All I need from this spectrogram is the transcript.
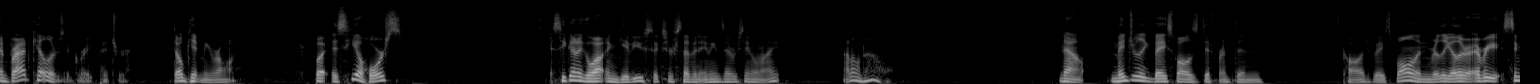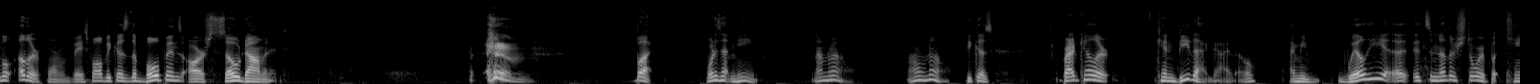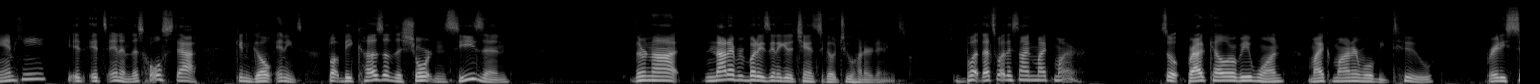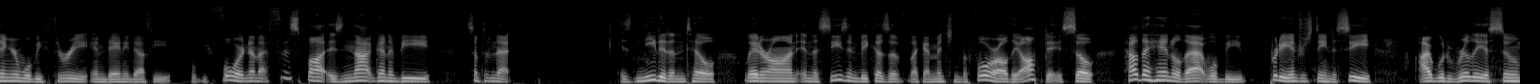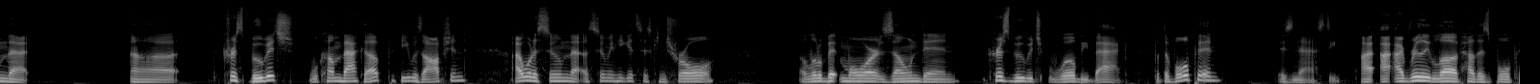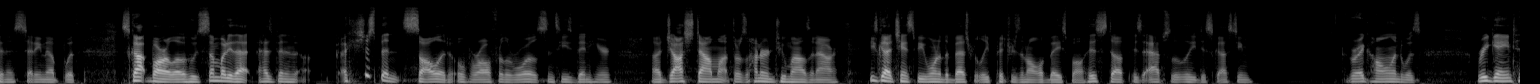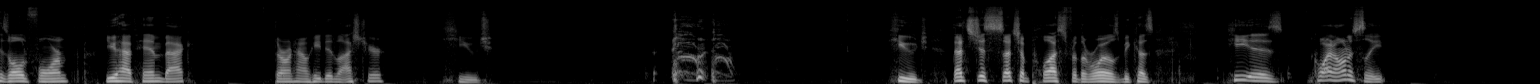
And Brad Keller's a great pitcher. Don't get me wrong. But is he a horse? Is he going to go out and give you six or seven innings every single night? I don't know. Now, Major League Baseball is different than college baseball and really other every single other form of baseball because the bullpens are so dominant. but what does that mean? I don't know. I don't know because Brad Keller can be that guy though. I mean, will he? Uh, it's another story, but can he? It, it's in him. This whole staff can go innings, but because of the shortened season, they're not. Not everybody's going to get a chance to go 200 innings, but that's why they signed Mike Minor. So Brad Keller will be one, Mike Minor will be two, Brady Singer will be three, and Danny Duffy will be four. Now that fifth spot is not going to be something that is needed until later on in the season because of, like I mentioned before, all the off days. So how they handle that will be pretty interesting to see. I would really assume that uh, Kris Bubic will come back up. He was optioned. I would assume that, assuming he gets his control a little bit more zoned in, Kris Bubic will be back. But the bullpen is nasty. I, I really love how this bullpen is setting up with Scott Barlow, who's somebody that has been he's just been solid overall for the Royals since he's been here. Uh, Josh Staumont throws 102 miles an hour. He's got a chance to be one of the best relief pitchers in all of baseball. His stuff is absolutely disgusting. Greg Holland was regained his old form. You have him back throwing how he did last year. Huge. Huge. That's just such a plus for the Royals because he is quite honestly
